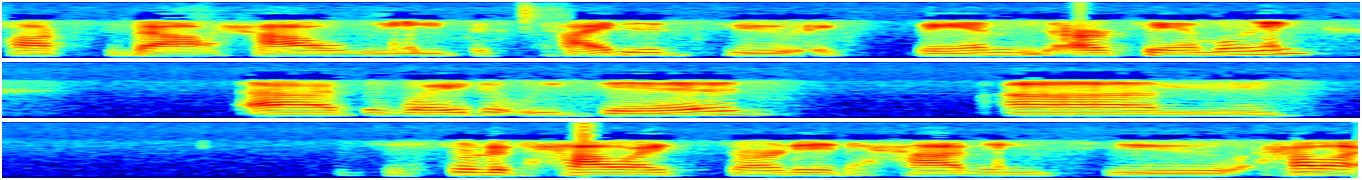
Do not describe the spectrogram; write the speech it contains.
talks about how we decided to expand our family uh, the way that we did. Um, just sort of how I started having to how I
